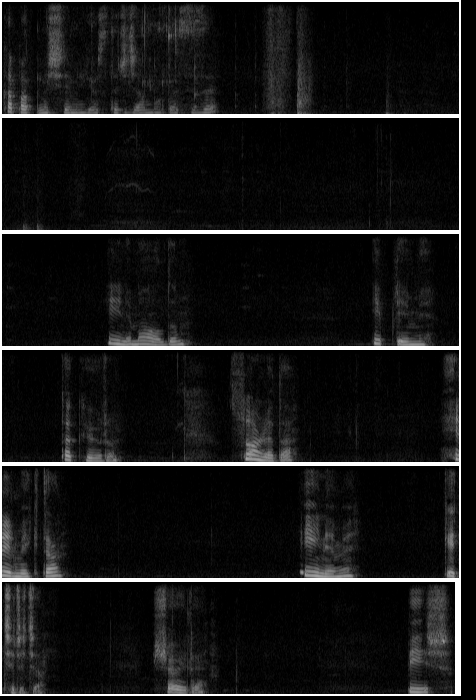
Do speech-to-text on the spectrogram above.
kapatma işlemini göstereceğim burada size. İğnemi aldım. İpliğimi takıyorum. Sonra da her ilmekten iğnemi geçireceğim. Şöyle 1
